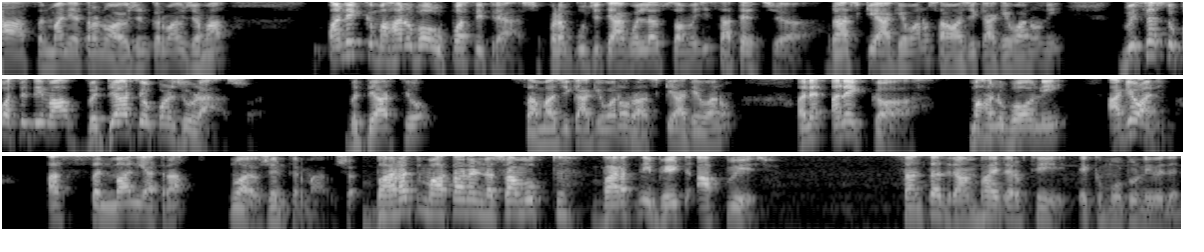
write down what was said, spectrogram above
આ સન્માન યાત્રાનું આયોજન કરવામાં આવ્યું, જેમાં અનેક મહાનુભાવ ઉપસ્થિત રહ્યા છે. પરમ પૂજ્ય ત્યાગવલ્લભ સ્વામીજી સાથે જ રાજકીય આગેવાનો, સામાજિક આગેવાનોની વિશેષ ઉપસ્થિતિમાં વિદ્યાર્થીઓ પણ જોડાયા છે. વિદ્યાર્થીઓ, સામાજિક આગેવાનો, રાજકીય આગેવાનો અને અનેક મહાનુભાવોની આગેવાનીમાં આ સન્માન યાત્રાનું આયોજન કરવામાં આવ્યું છે. ભારત માતાને નશામુક્ત ભારતની ભેટ આપવી જ સાંસદ રામભાઈ તરફથી એક મોટું નિવેદન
